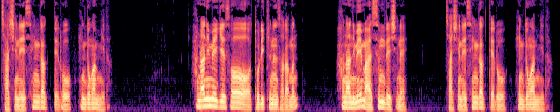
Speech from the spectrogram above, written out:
자신의 생각대로 행동합니다. 하나님에게서 돌이키는 사람은 하나님의 말씀 대신에 자신의 생각대로 행동합니다.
